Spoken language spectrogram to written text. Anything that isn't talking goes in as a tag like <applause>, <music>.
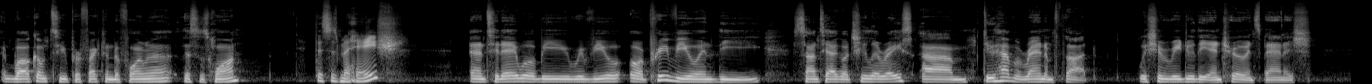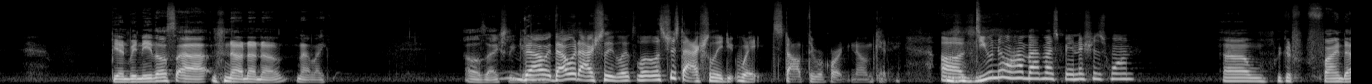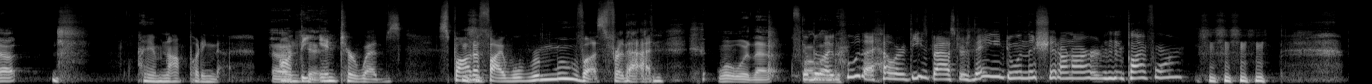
and welcome to Perfecting the Formula. This is Juan, This is Mahesh. and today we'll be review or previewing the Santiago Chile race. Um, do you have a random thought? We should redo the intro in Spanish. Bienvenidos. Uh, <laughs> no, no, no, not like. I was actually That, would- that would actually let, let's just actually do, wait stop the recording. No, I'm kidding. Uh, <laughs> do you know how bad my Spanish is, Juan? um, we could find out. <laughs> I am not putting that on the interwebs. Spotify will remove us for that. <laughs> What would that? They'll be like, under? "Who the hell are these bastards? They ain't doing this shit on our <laughs> platform." <laughs>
